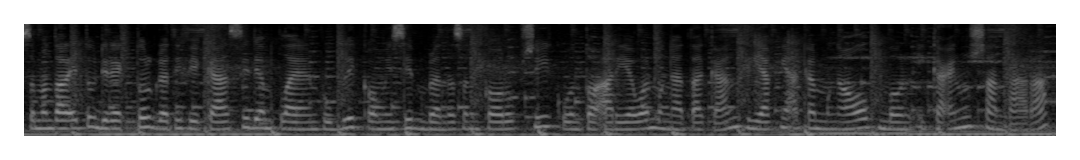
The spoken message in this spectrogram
Sementara itu, Direktur Gratifikasi dan Pelayanan Publik Komisi Pemberantasan Korupsi Kunto Aryawan mengatakan pihaknya akan mengawal pembangunan IKN Nusantara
